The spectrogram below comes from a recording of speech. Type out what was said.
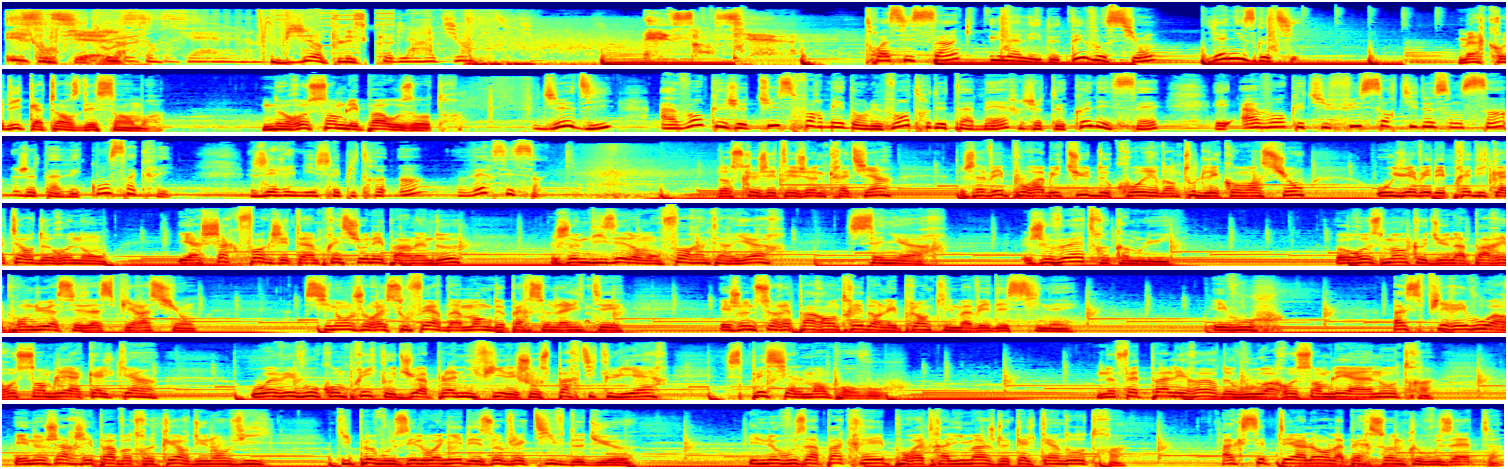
Essentiel. Essentiel. Bien plus Que de la radio. qu'essentiel. 365, une année de dévotion, Yanis Gauthier. Mercredi 14 décembre. Ne ressemblez pas aux autres. Dieu dit Avant que je t'eusse formé dans le ventre de ta mère, je te connaissais, et avant que tu fusses sorti de son sein, je t'avais consacré. Jérémie chapitre 1, verset 5. Lorsque j'étais jeune chrétien, j'avais pour habitude de courir dans toutes les conventions où il y avait des prédicateurs de renom. Et à chaque fois que j'étais impressionné par l'un d'eux, je me disais dans mon fort intérieur, Seigneur, je veux être comme lui. Heureusement que Dieu n'a pas répondu à ces aspirations. Sinon j'aurais souffert d'un manque de personnalité et je ne serais pas rentré dans les plans qu'il m'avait destinés. Et vous Aspirez-vous à ressembler à quelqu'un ou avez-vous compris que Dieu a planifié des choses particulières spécialement pour vous? Ne faites pas l'erreur de vouloir ressembler à un autre et ne chargez pas votre cœur d'une envie qui peut vous éloigner des objectifs de Dieu. Il ne vous a pas créé pour être à l'image de quelqu'un d'autre. Acceptez alors la personne que vous êtes,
